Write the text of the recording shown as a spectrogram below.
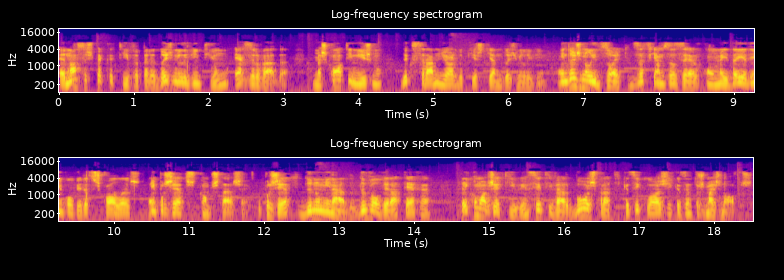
A nossa expectativa para 2021 é reservada, mas com otimismo de que será melhor do que este ano 2020. Em 2018, desafiamos a zero com uma ideia de envolver as escolas em projetos de compostagem. O projeto, denominado Devolver à Terra, tem como objetivo incentivar boas práticas ecológicas entre os mais novos.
